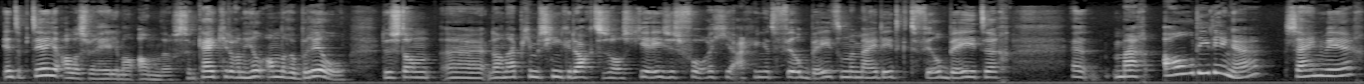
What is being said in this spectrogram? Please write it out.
interpreteer je alles weer helemaal anders. Dan kijk je door een heel andere bril. Dus dan, eh, dan heb je misschien gedachten zoals: Jezus, vorig jaar ging het veel beter met mij, deed ik het veel beter. Uh, maar al die dingen zijn weer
